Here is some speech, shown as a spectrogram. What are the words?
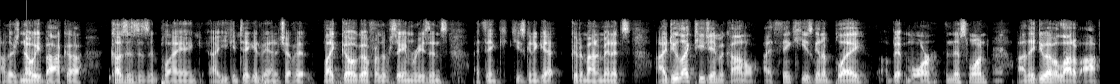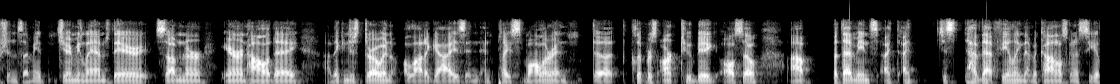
Uh, there's no Ibaka. Cousins isn't playing. Uh, he can take advantage of it. Like Goga for the same reasons. I think he's going to get good amount of minutes. I do like TJ McConnell. I think he's going to play a bit more in this one. Uh, they do have a lot of options. I mean, Jeremy Lamb's there, Sumner, Aaron Holiday. Uh, they can just throw in a lot of guys and, and play smaller, and the Clippers aren't too big also. Uh, but that means I, I just have that feeling that McConnell's going to see a,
